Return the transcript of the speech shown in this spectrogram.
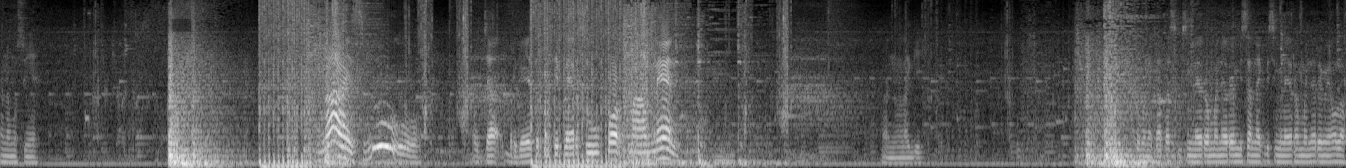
Mana musuhnya? Nice. Woo. Ocha bergaya seperti player support, mamen. Mana lagi? Coba naik ke atas Bismillahirrahmanirrahim bisa naik Bismillahirrahmanirrahim ya Allah.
